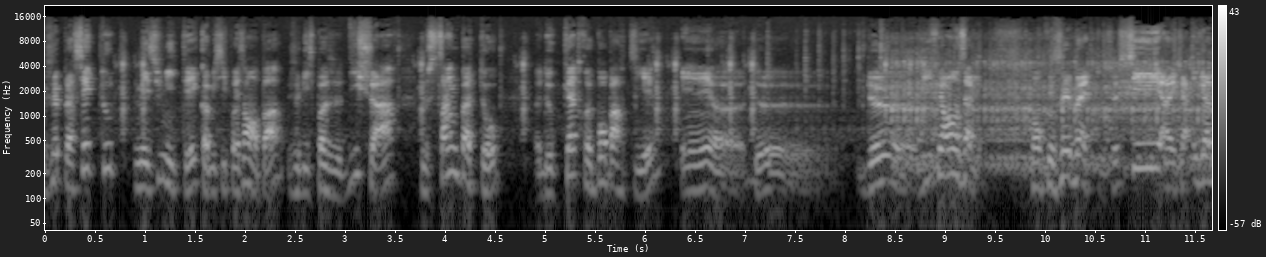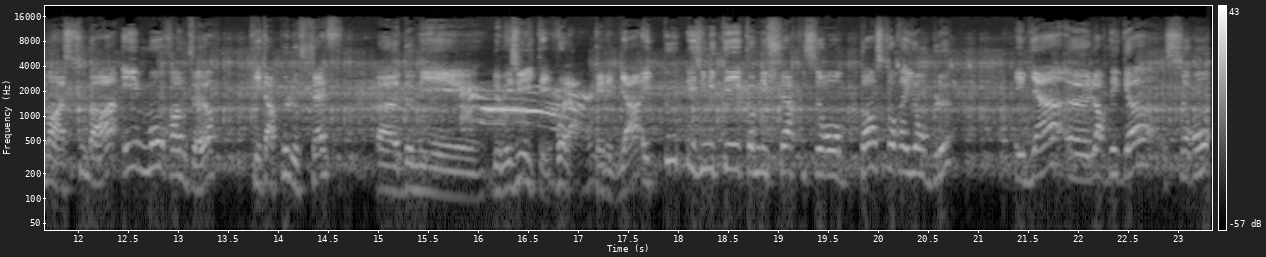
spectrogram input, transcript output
je vais placer toutes mes unités, comme ici présent en bas. Je dispose de 10 chars, de 5 bateaux, de 4 bombardiers et euh, de, de différents avions. Donc je vais mettre ceci, avec également un sous-marin et mon ranger, qui est un peu le chef euh, de, mes, de mes unités. Voilà, regardez bien. Et toutes les unités, comme les chars qui seront dans ce rayon bleu, eh bien, euh, leurs dégâts seront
